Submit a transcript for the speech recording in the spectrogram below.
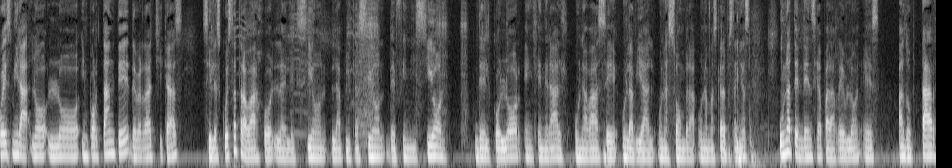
Pues mira, lo, lo importante, de verdad, chicas, si les cuesta trabajo la elección, la aplicación, definición del color en general, una base, un labial, una sombra, una máscara de pestañas, una tendencia para Revlon es adoptar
